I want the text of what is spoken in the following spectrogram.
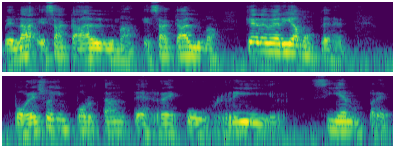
¿verdad? Esa calma, esa calma que deberíamos tener. Por eso es importante recurrir siempre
